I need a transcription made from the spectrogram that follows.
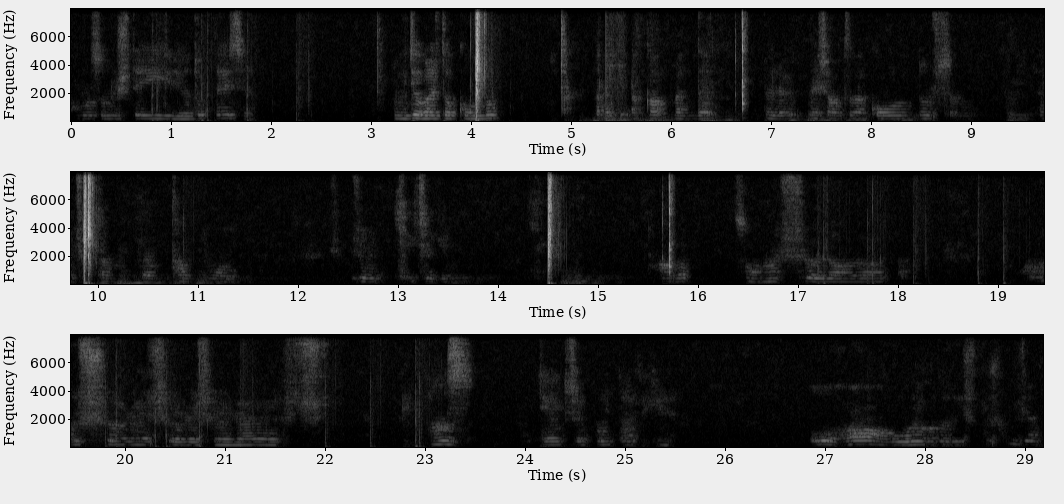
Ama sonuçta iyi gidiyorduk. Neyse. Video kaç dakika oldu? Ben iki dakika ben de böyle 5-6 dakika olunursam gerçekten ben tatmin olurum. Şöyle iki çekelim. Abi sonra şöyle abi. abi. Şöyle şöyle şöyle. Nasıl? Gerek checkpoint nerede ki? Oha oraya kadar hiç düşmeyeceğim.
